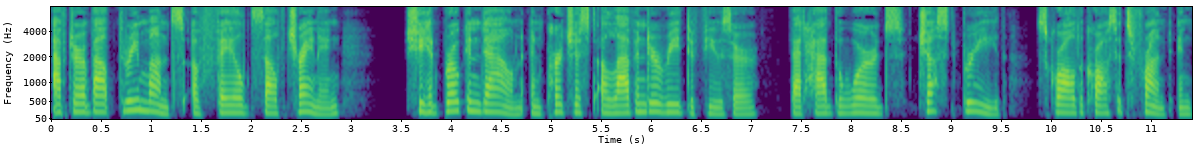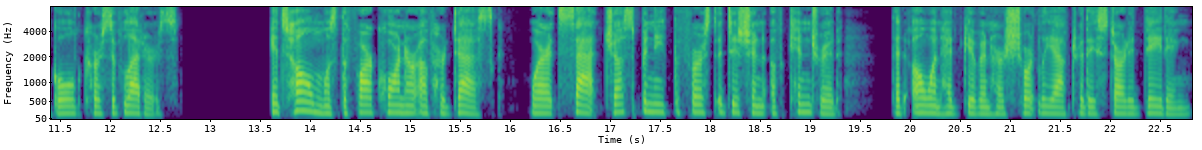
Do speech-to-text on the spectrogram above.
After about three months of failed self training, she had broken down and purchased a lavender reed diffuser that had the words, Just Breathe, scrawled across its front in gold cursive letters. Its home was the far corner of her desk, where it sat just beneath the first edition of Kindred that Owen had given her shortly after they started dating.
